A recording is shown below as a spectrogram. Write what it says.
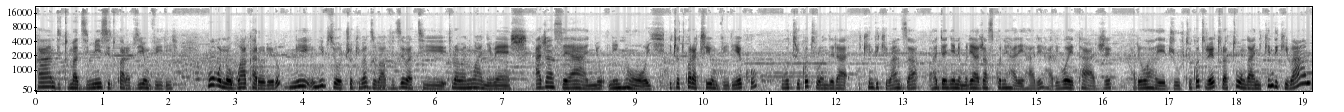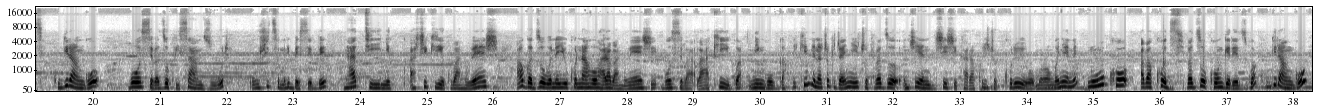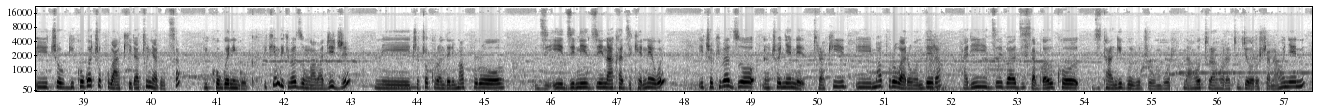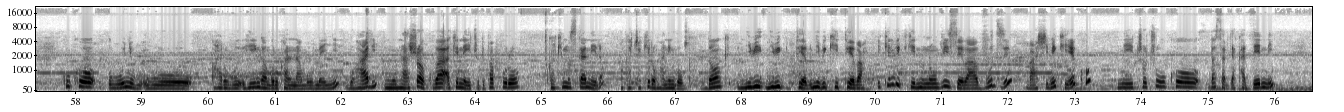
kandi tumaze iminsi twarabyiyumviriye nk'ubu ni uguha akarorero nk'ibyoco kibazo bavuze bati turabanywanyi benshi ajanse yanyu ni ntoyi icyo twaraciyumviriye ko ubu turi ko turondera ikindi kibanza hajya nyine muri agence ko ni harehare hariho etaje hariho hejuru turi ko turere turatunganya ikindi kibanza kugira ngo bose bazo kwisanzure ubushitse muri besebe ntatinye ashikiriye ku bantu benshi ahubwo azobone yuko naho hari abantu benshi bose bakigwa n'ingoga ikindi naco kijanye n'ico kibazo nciye nshishikara kuri kuri uwo murongo nyene nuko abakozi bazokongerezwa kugira ngo icyo gikorwa cyo kubakira tunyarutsa gikorwe n'ingoga ikindi kibazo mwabajije ni ico co kurondera impapuro izi n'izi n'aka zikenewe ico kibazo naco nyene turakizi impapuro barondera hari iziba zisabwa ko zitangirwa ubujumbura naho turahora tubyorosha naho nyine kuko ubu hari ubuhinga bumenyi buhari umuntu ashobora kuba akeneye icyo gipapuro tukakimusikanira agaca kironka n'ingoga donc ntibikiteba ikindi kintu numvise bavuze bashimikiye ko ni ico c'uko basabye akadeni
